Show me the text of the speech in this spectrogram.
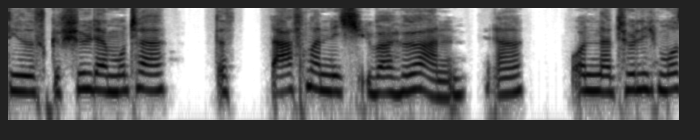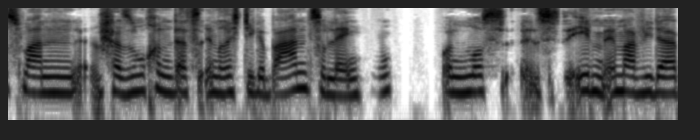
dieses Gefühl der Mutter, das darf man nicht überhören. Ja? Und natürlich muss man versuchen, das in richtige Bahnen zu lenken und muss es eben immer wieder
